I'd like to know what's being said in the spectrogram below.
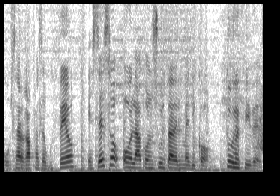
usar gafas de buceo. ¿Es eso o la consulta del médico? Tú decides.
